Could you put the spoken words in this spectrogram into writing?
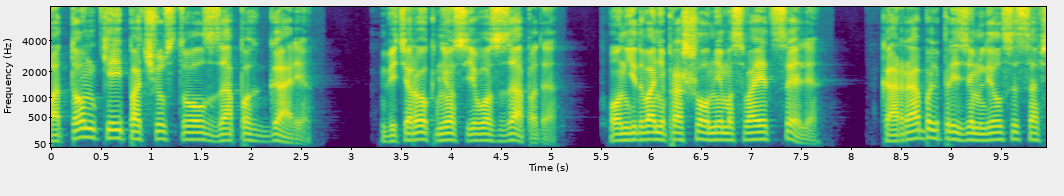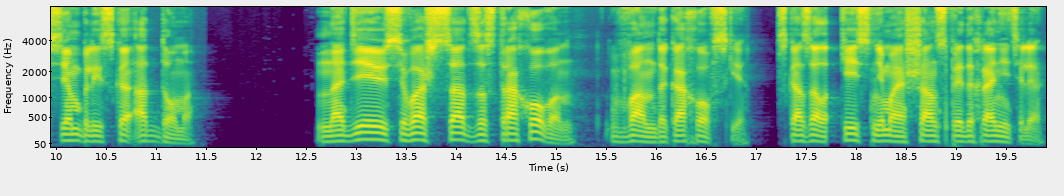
Потом Кей почувствовал запах гари. Ветерок нес его с запада. Он едва не прошел мимо своей цели. Корабль приземлился совсем близко от дома. «Надеюсь, ваш сад застрахован, Ванда Каховски», сказал Кей, снимая шанс предохранителя.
